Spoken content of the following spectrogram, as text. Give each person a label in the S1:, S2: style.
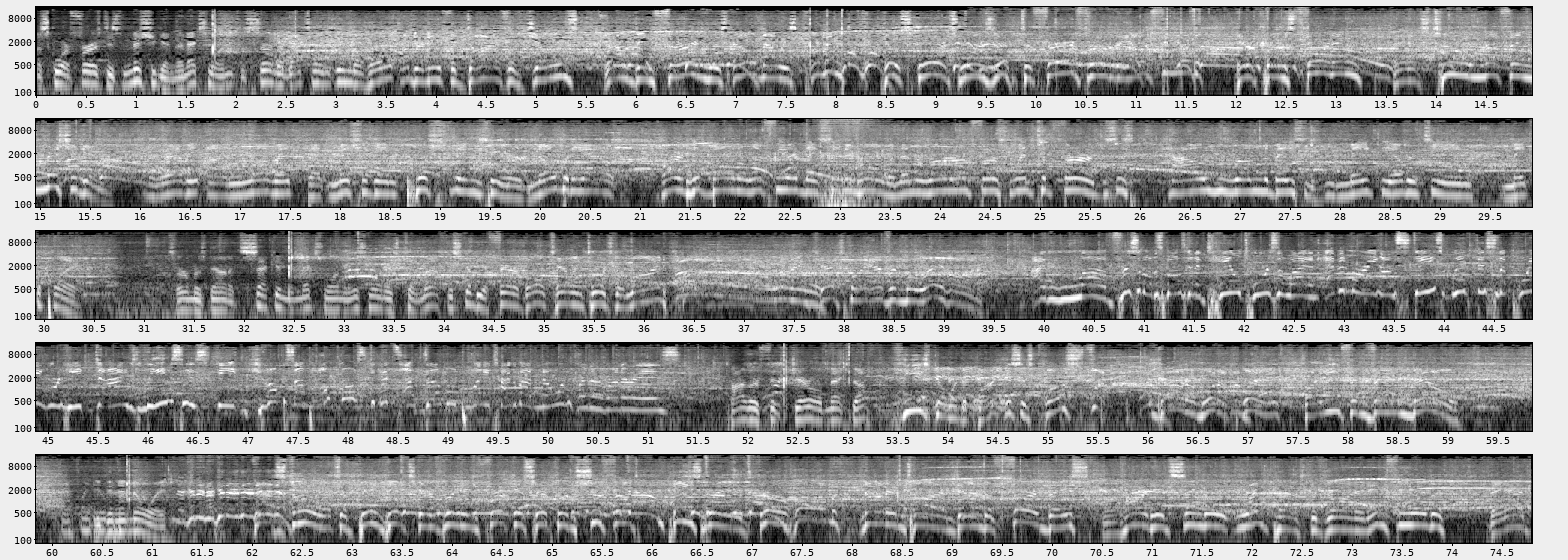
S1: The score first is Michigan. The next one to Serva. That's one in the hole. Underneath the dive of Jones. Rounding third. He was held. Now he's coming. He'll score. It's one zip to third. Throw to the outfield. Here comes Thorning. And it's 2 nothing Michigan.
S2: And Ravi, I love it that Michigan pushed things here. Nobody out. Hard hit ball to left field. They sent him home. And then the runner on first went to third. This is how you run the bases. You make the other team make a play.
S1: Serva's down at second. The next one, this one is to left. This is going to be a fair ball tailing towards the line. Oh, running catch by Evan Morejon.
S3: I love, first of all, this ball's going to tail towards the line, and Evan Morejon stays with this to the point where he dives, leaves his feet, jumps up, almost gets a double play. Talk about knowing where the runner is.
S1: Tyler Fitzgerald next up. He's going to punt. This is close. Got him. What a play by Ethan Van Bell. Ethan Inouye. That's through. That's a big hit. It's going to bring in Farkas. Here comes Shufelt. He's waited. Throw home. Not in time. Down to third base. A hard hit single right past the drawn in infield. They add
